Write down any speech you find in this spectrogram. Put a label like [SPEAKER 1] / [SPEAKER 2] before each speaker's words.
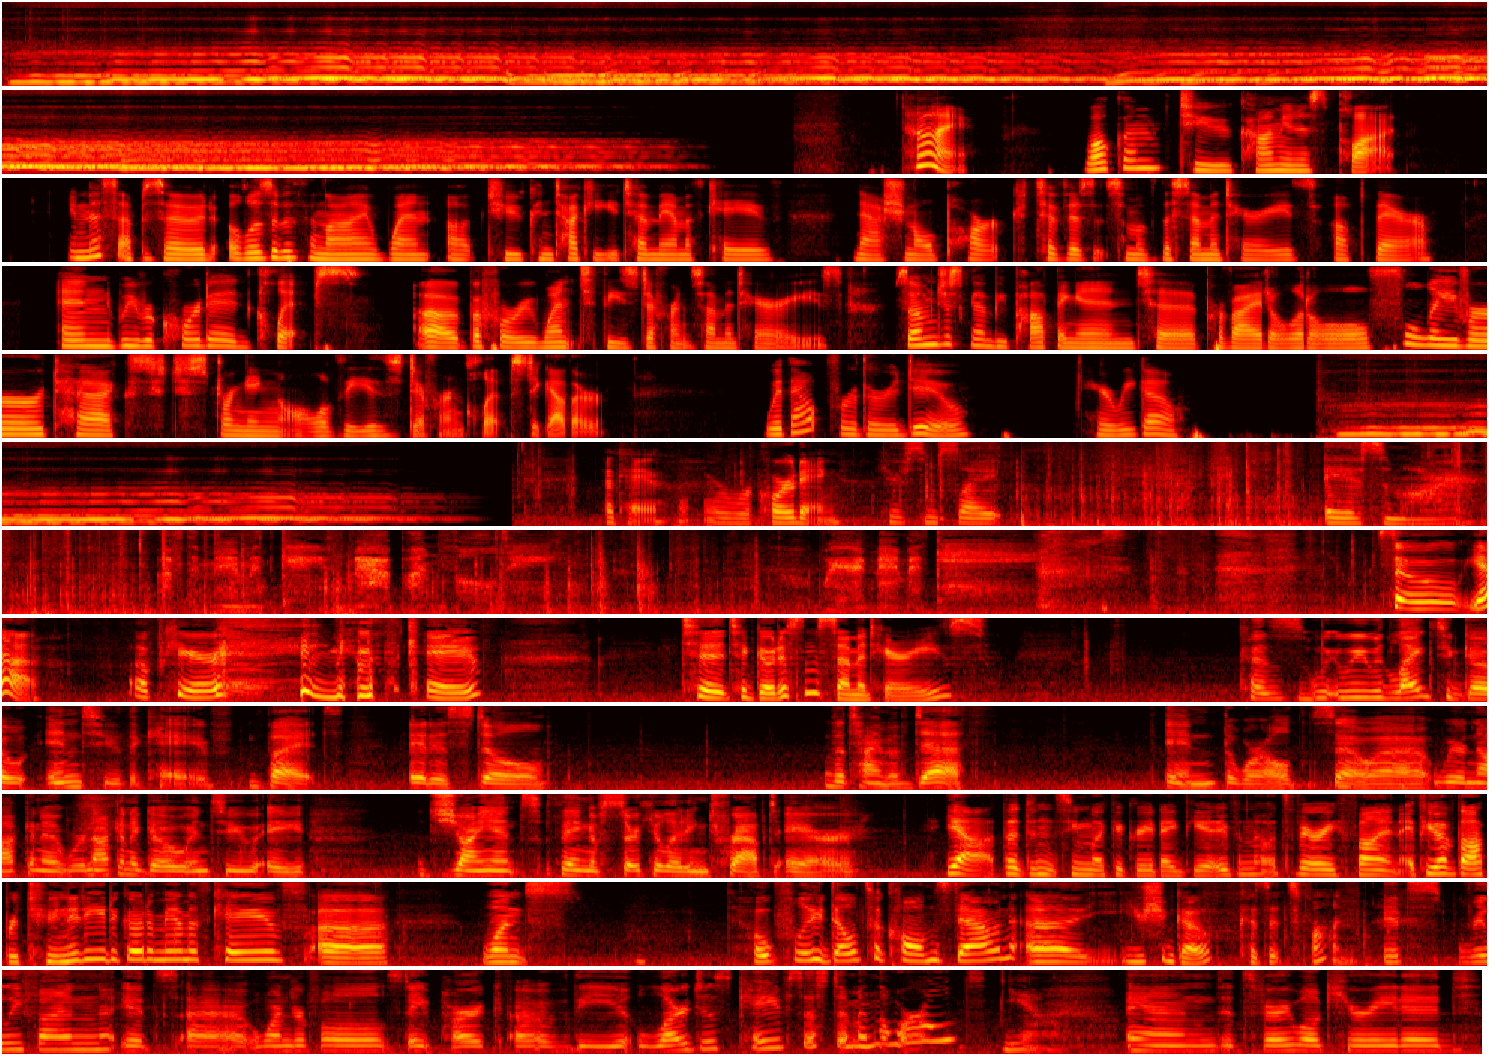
[SPEAKER 1] Hi, welcome to Communist Plot. In this episode, Elizabeth and I went up to Kentucky to Mammoth Cave National Park to visit some of the cemeteries up there. And we recorded clips uh, before we went to these different cemeteries. So I'm just going to be popping in to provide a little flavor text, stringing all of these different clips together. Without further ado, here we go. Okay, we're recording.
[SPEAKER 2] Here's some slight ASMR Mammoth Cave map unfolding. We're at Mammoth Cave.
[SPEAKER 1] So, yeah, up here in Mammoth Cave to to go to some cemeteries.
[SPEAKER 2] Because we, we would like to go into the cave, but it is still the time of death in the world. So uh, we're not gonna we're not gonna go into a giant thing of circulating trapped air.
[SPEAKER 1] Yeah, that didn't seem like a great idea, even though it's very fun. If you have the opportunity to go to Mammoth Cave, uh, once hopefully Delta calms down, uh, you should go because it's fun.
[SPEAKER 2] It's really fun. It's a wonderful state park of the largest cave system in the world.
[SPEAKER 1] Yeah.
[SPEAKER 2] And it's very well curated.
